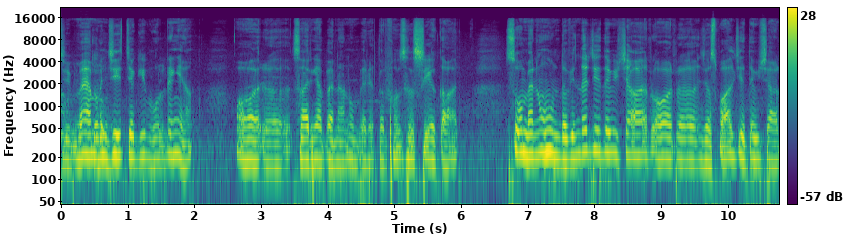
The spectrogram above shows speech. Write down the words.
ਜੀ ਮੈਂ ਮਨਜੀਤ ਜੱਗੀ ਬੋਲ ਰਹੀ ਹਾਂ ਔਰ ਸਾਰੀਆਂ ਭੈਣਾਂ ਨੂੰ ਮੇਰੇ ਤਰਫੋਂ ਸਤਿ ਸ਼੍ਰੀ ਅਕਾਲ। ਸੋ ਮੈਨੂੰ ਹੁਣ ਦਵਿੰਦਰ ਜੀ ਦੇ ਵਿਚਾਰ ਔਰ ਜਸਪਾਲ ਜੀ ਦੇ ਵਿਚਾਰ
